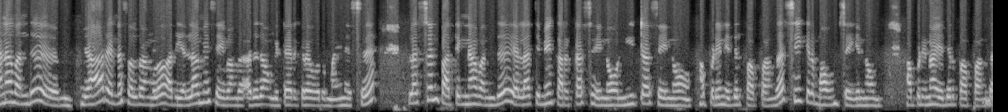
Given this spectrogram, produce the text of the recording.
ஆனா வந்து யார் என்ன சொல்றாங்களோ அது எல்லாமே செய்வாங்க. அதுதான் அவங்ககிட்ட இருக்கிற ஒரு மைனஸ் ப்ளஸ்ன்னு பாத்தீங்கன்னா வந்து எல்லாத்தையுமே கரெக்டா செய்யணும் நீட்டா செய்யணும் அப்படின்னு எதிர்பார்ப்பாங்க. சீக்கிரமாவும் செய்யணும் அப்படின்னா எதிர்பார்ப்பாங்க.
